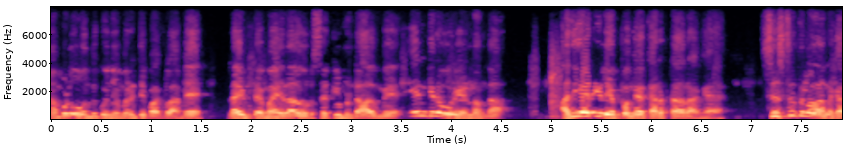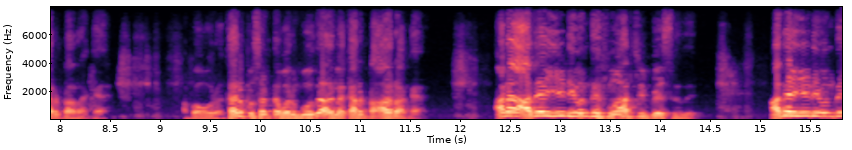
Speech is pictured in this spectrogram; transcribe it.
நம்மளும் வந்து கொஞ்சம் மிரட்டி பார்க்கலாமே. லைஃப் டைமா ஏதாவது ஒரு செட்டில்மெண்ட் ஆகுமே என்கிற ஒரு எண்ணம் தான். அதிகாரிகள் எப்பங்க கரெக்ட் ஆகிறாங்க? சிஸ்டத்துல தானே கரெக்ட் ஆகிறாங்க. அப்போ ஒரு கருப்பு சட்டம் வரும்போது அதுல கரெக்ட் ஆகுறாங்க. ஆனா அதே இடி வந்து மாற்றி பேசுது. அதே இடி வந்து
